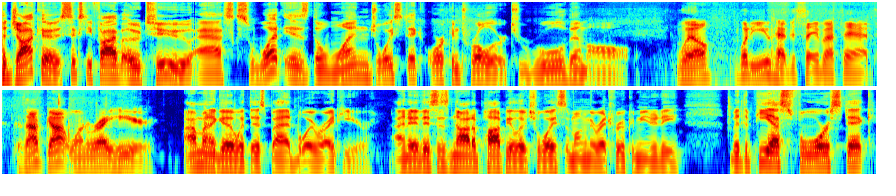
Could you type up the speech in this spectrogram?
Pajako sixty five oh two asks, "What is the one joystick or controller to rule them all?" Well, what do you have to say about that? Because I've got one right here. I'm going to go with this bad boy right here. I know this is not a popular choice among the retro community, but the PS4 stick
